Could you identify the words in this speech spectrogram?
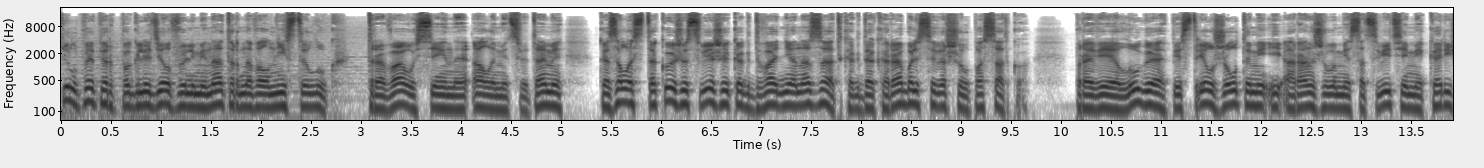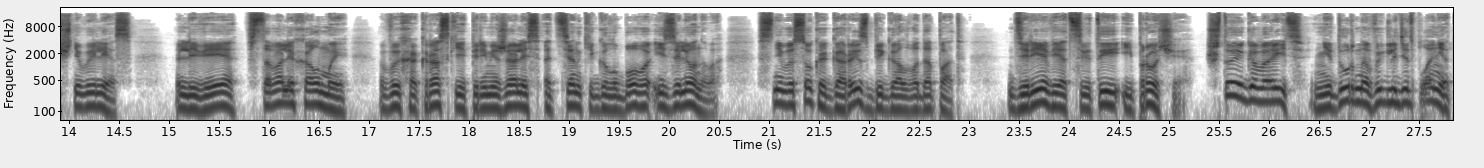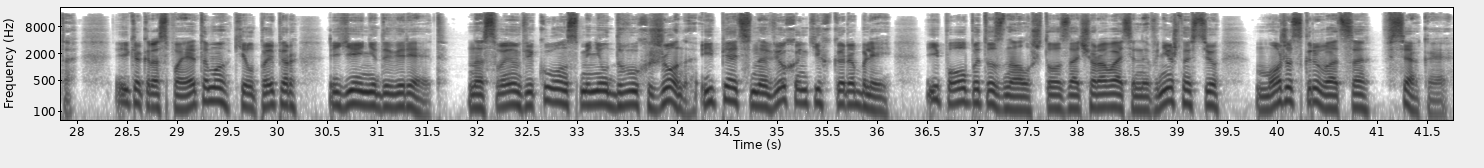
Килпеппер поглядел в иллюминатор на волнистый луг. Трава, усеянная алыми цветами, казалась такой же свежей, как два дня назад, когда корабль совершил посадку. Правее луга пестрел желтыми и оранжевыми соцветиями коричневый лес. Левее вставали холмы, в их окраске перемежались оттенки голубого и зеленого. С невысокой горы сбегал водопад. Деревья, цветы и прочее. Что и говорить, недурно выглядит планета, и как раз поэтому Килпеппер ей не доверяет. На своем веку он сменил двух жен и пять навехоньких кораблей, и по опыту знал, что за очаровательной внешностью может скрываться всякое.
